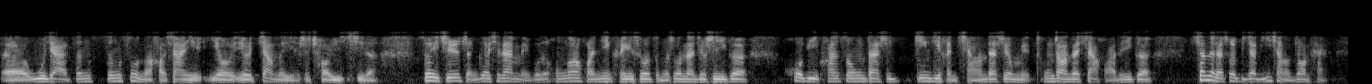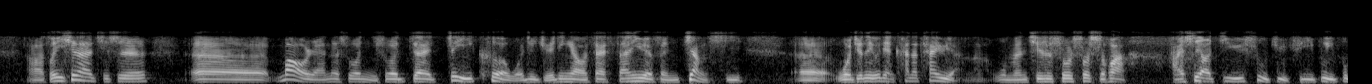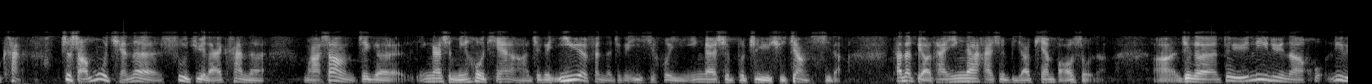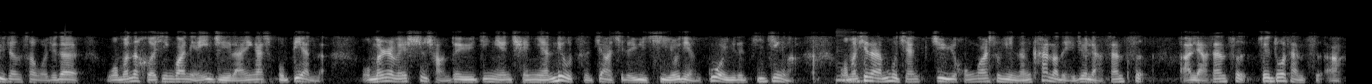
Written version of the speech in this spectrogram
呃物价增增速呢，好像也又又降的也是超预期的。所以其实整个现在美国的宏观环境可以说怎么说呢，就是一个货币宽松，但是经济很强，但是又没通胀在下滑的一个相对来说比较理想的状态啊。所以现在其实。呃，贸然的说，你说在这一刻我就决定要在三月份降息，呃，我觉得有点看得太远了。我们其实说说实话，还是要基于数据去一步一步看。至少目前的数据来看呢，马上这个应该是明后天啊，这个一月份的这个议息会议应该是不至于去降息的，他的表态应该还是比较偏保守的。啊，这个对于利率呢，或利率政策，我觉得我们的核心观点一直以来应该是不变的。我们认为市场对于今年全年六次降息的预期有点过于的激进了。我们现在目前基于宏观数据能看到的也就两三次啊，两三次最多三次啊。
